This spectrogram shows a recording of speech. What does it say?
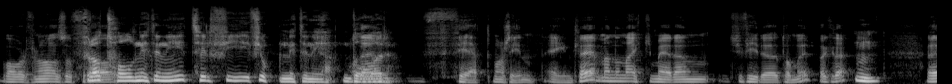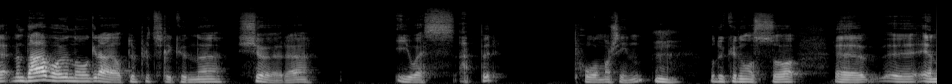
Hva var det for noe? Altså Fra 1299 til fi- 1499 og det er en fet maskin, egentlig, men den er ikke mer enn 24 tommer, var ikke det? Eh, Men der var jo nå greia at du plutselig kunne kjøre IOS-apper på maskinen. Og du kunne også eh, eh, En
